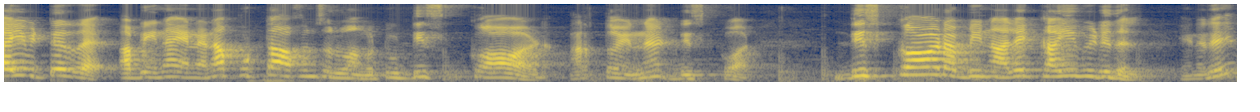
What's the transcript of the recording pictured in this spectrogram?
கை அப்படின்னா என்னன்னா புட் ஆஃப்னு சொல்லுவாங்க. டு டிஸ்கார்ட் அர்த்தம் என்ன? டிஸ்கார்ட் டிஸ்கார்ட் அப்படின்னாலே கைவிடுதல். என்னது?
